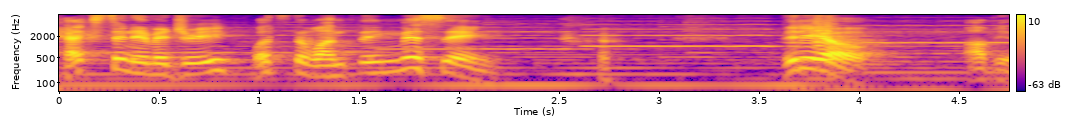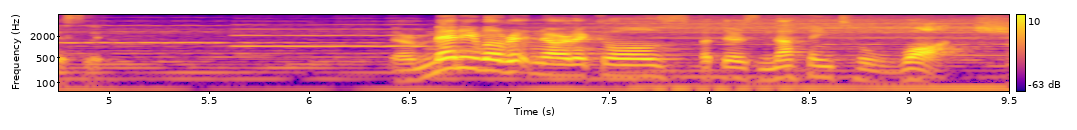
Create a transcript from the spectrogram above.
text and imagery, what's the one thing missing? Video, obviously. There are many well-written articles, but there's nothing to watch.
